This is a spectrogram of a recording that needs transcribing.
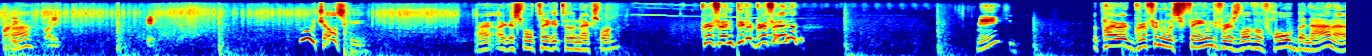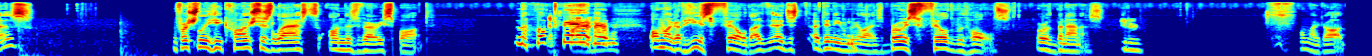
Buddy, huh? buddy. Ooh, chalice key. All right, I guess we'll take it to the next one. Griffin, Peter Griffin. Me? The pirate Griffin was famed for his love of whole bananas. Unfortunately, he crunched his last on this very spot. No, That's Peter. Oh my god, he is filled. I, I just I didn't even realize. Bro is filled with holes or with bananas. Peter. Oh my god.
